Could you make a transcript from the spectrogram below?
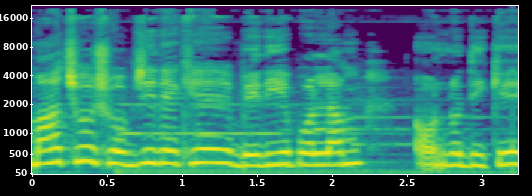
মাছ ও সবজি দেখে বেরিয়ে পড়লাম অন্যদিকে।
